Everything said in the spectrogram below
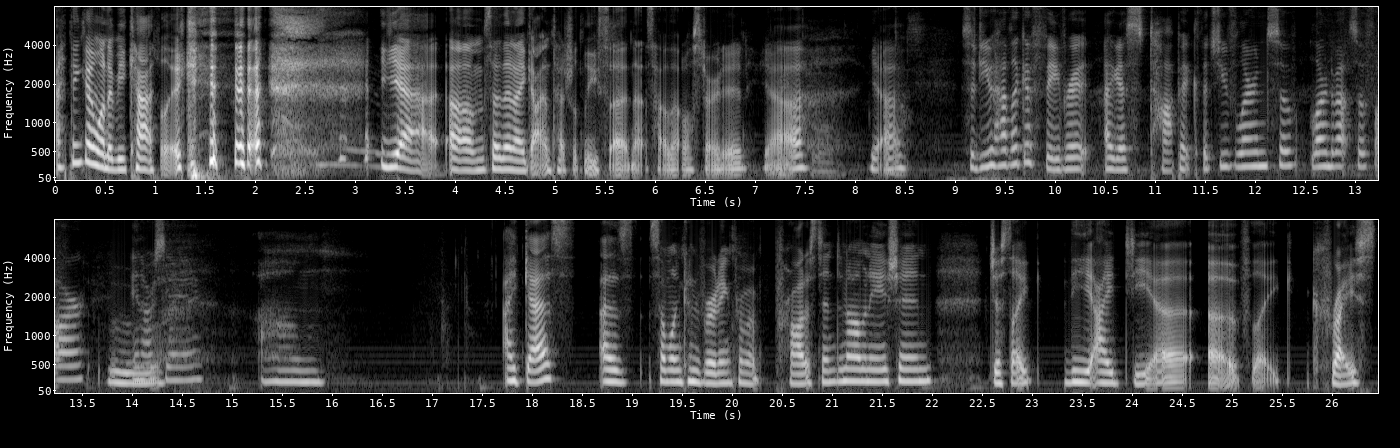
I think I want to be Catholic. yeah. Um, so then I got in touch with Lisa and that's how that all started. Yeah. Yeah. So do you have like a favorite, I guess, topic that you've learned so learned about so far in Ooh. RCIA? Um, I guess as someone converting from a Protestant denomination, just like the idea of like Christ,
